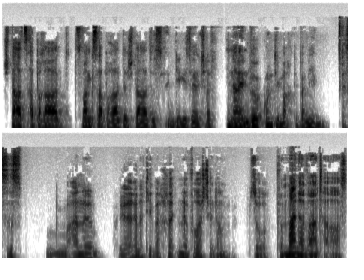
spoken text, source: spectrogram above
Staatsapparat, Zwangsapparat des Staates in die Gesellschaft hineinwirken und die Macht übernehmen. Das ist eine relativ erschreckende Vorstellung, so von meiner Warte aus.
